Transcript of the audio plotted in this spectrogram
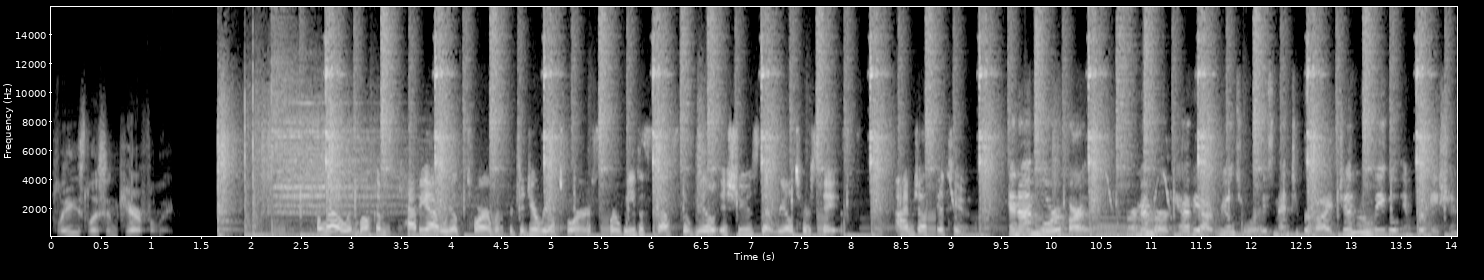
Please listen carefully. Hello, and welcome to Caveat Realtor with Virginia Realtors, where we discuss the real issues that realtors face. I'm Jessica Toon. And I'm Laura Farley. Remember, Caveat Realtor is meant to provide general legal information.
